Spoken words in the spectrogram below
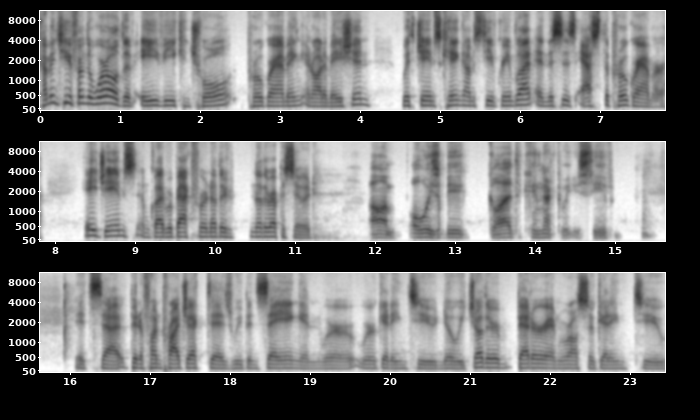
coming to you from the world of AV control, programming, and automation with James King. I'm Steve Greenblatt, and this is Ask the Programmer. Hey, James, I'm glad we're back for another another episode. Um, always be glad to connect with you, Steve. It's uh, been a fun project, as we've been saying, and we're we're getting to know each other better, and we're also getting to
